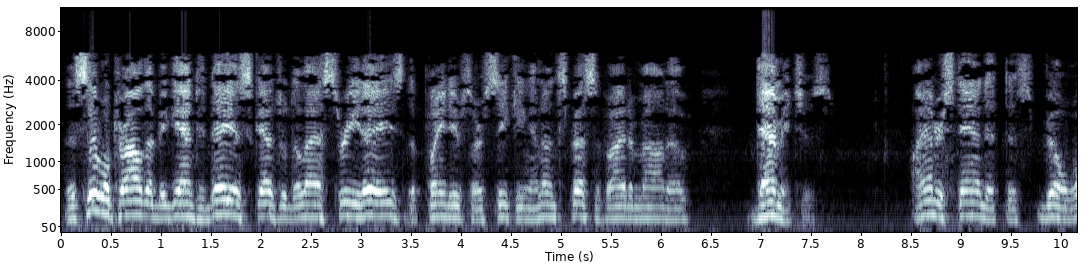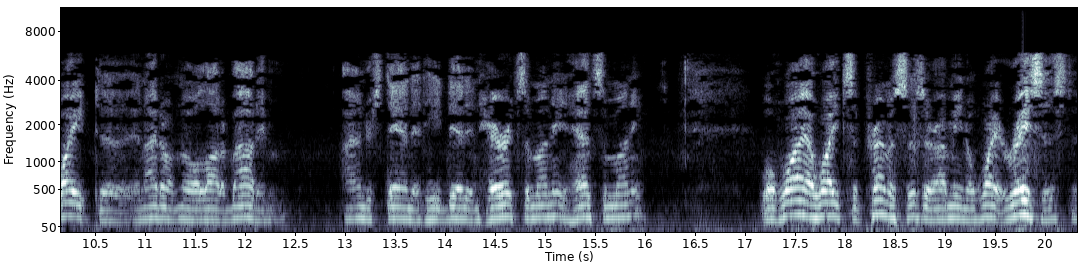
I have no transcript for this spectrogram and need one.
The civil trial that began today is scheduled to last three days. The plaintiffs are seeking an unspecified amount of damages. I understand that this Bill White, uh, and I don't know a lot about him, I understand that he did inherit some money, had some money. Well, why a white supremacist, or I mean a white racist,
